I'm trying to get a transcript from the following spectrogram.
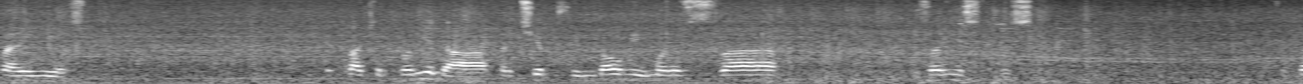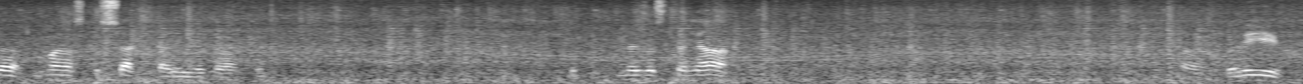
переїзд. Тут трактор проїде, а причіп він довгий може за... завіситись. Треба має списяк переїжджати. Тут не застряга. Так, переїхав.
